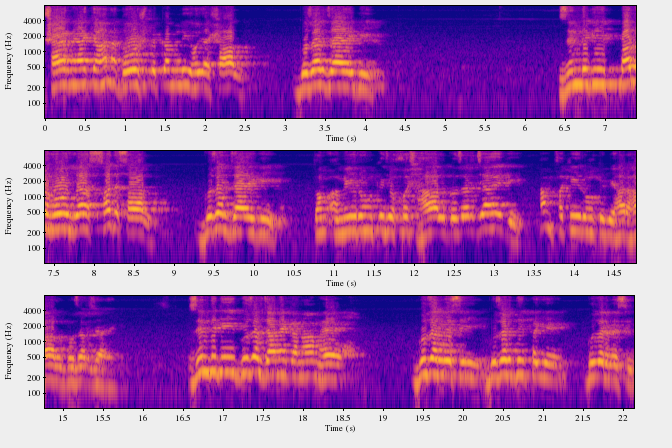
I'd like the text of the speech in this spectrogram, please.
شاعر نے آیا کہا نا، دوش پہ کملی ہو یا شال، گزر جائے گی۔ زندگی پل ہو یا صد سال، گزر جائے گی۔ تم امیروں کی جو خوشحال گزر جائے گی، ہم فقیروں کی بھی ہر حال گزر جائے گی۔ زندگی گزر جانے کا نام ہے گزر ویسی گزر دی پئیے گزر ویسی۔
